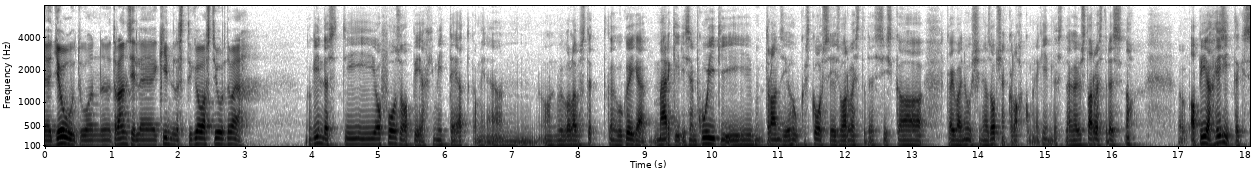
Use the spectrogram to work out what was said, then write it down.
ja jõudu on Transile kindlasti kõvasti juurde vaja. No kindlasti Ofoso Apiahi mittejätkamine on, on võib-olla vist, et nagu kõige märgilisem, kuigi Transi õhukest koosseisu arvestades, siis ka, ka Ivanjušin ja Sobtšenko lahkumine kindlasti, aga just arvestades noh. Apiah esiteks,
